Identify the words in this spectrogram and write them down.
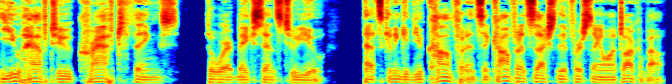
You have to craft things to where it makes sense to you. That's going to give you confidence. And confidence is actually the first thing I want to talk about.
